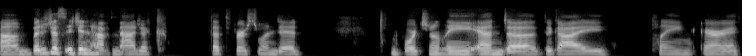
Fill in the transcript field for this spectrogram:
Um, but it just it didn't have the magic that the first one did, unfortunately. And uh, the guy playing Eric,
